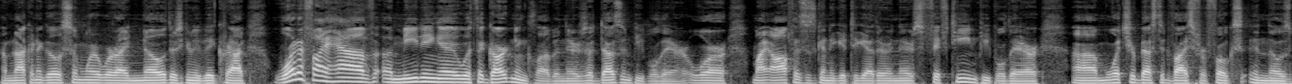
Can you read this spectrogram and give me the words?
I'm not going to go somewhere where I know there's going to be a big crowd. What if I have a meeting uh, with a gardening club and there's a dozen people there, or my office is going to get together and there's 15 people there? Um, what's your best advice for folks in those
